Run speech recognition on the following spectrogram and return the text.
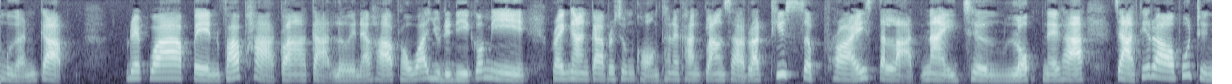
เหมือนกับเรียกว่าเป็นฟ้าผ่ากลางอากาศเลยนะคะ เพราะว่าอยู่ดีๆ ก็มีรายงานการประชุมของธนาคารกลางสหรัฐที่เซอร์ไพรส์ตลาดในเชิงลบนะคะ จากที่เราพูดถึง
